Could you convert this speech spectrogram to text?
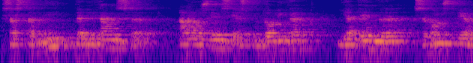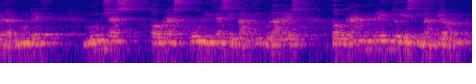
s'establí dedicant-se a la docència escultòrica i atendre, segons Tean Bermúdez, muchas obras públicas y particulares con gran crédito y estimación,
